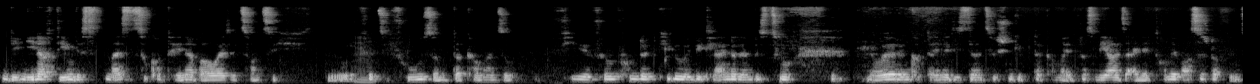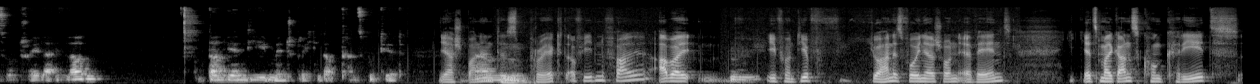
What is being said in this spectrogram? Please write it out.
in denen je nachdem, das meistens so Containerbau, also 20 oder 40 mhm. Fuß und da kann man so 400, 500 Kilo in die kleineren bis zu neueren Container, die es da inzwischen gibt, da kann man etwas mehr als eine Tonne Wasserstoff in so einen Trailer einladen und dann werden die eben entsprechend abtransportiert. Ja, spannendes ähm, Projekt auf jeden Fall. Aber mhm. eh von dir, Johannes, vorhin ja schon erwähnt, Jetzt mal ganz konkret,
